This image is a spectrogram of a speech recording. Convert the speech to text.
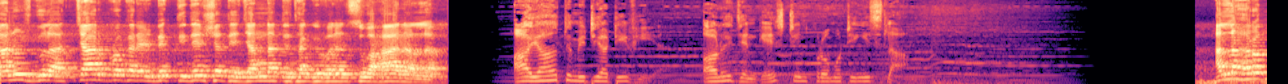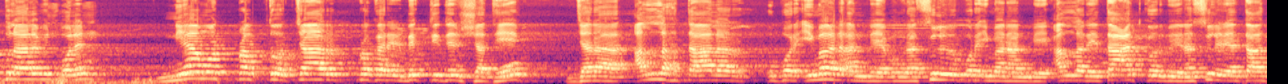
মানুষগুলা চার প্রকারের ব্যক্তিদের সাথে জান্নাতে থাকবে বলেন সুবাহান আল্লাহ Ayat Media TV, always engaged in promoting Islam. আল্লাহ রব্বুল আলমিন বলেন নিয়ামত প্রাপ্ত চার প্রকারের ব্যক্তিদের সাথে যারা আল্লাহ তাআলার উপর ইমান আনবে এবং রাসূলের উপর ইমান আনবে আল্লাহর এতাআত করবে রাসূলের এতাআত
